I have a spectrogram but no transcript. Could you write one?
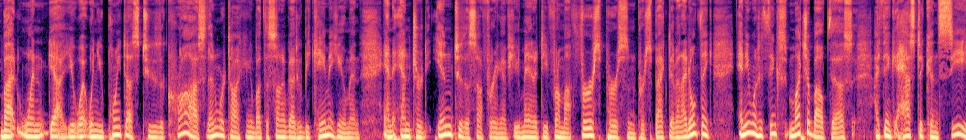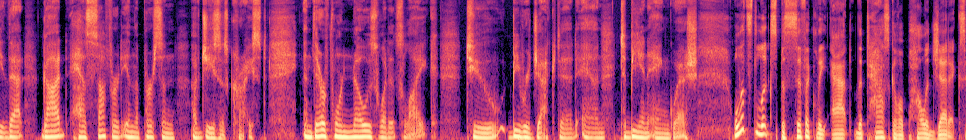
But when, yeah, you, when you point us to the cross, then we're talking about the Son of God who became a human and entered into the suffering of humanity from a first person perspective. And I don't think anyone who thinks much about this, I think has to concede that God has suffered in the person of Jesus Christ and therefore knows what it's like to be rejected and to be in anguish. Well, let's look specifically at the task of apologetics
